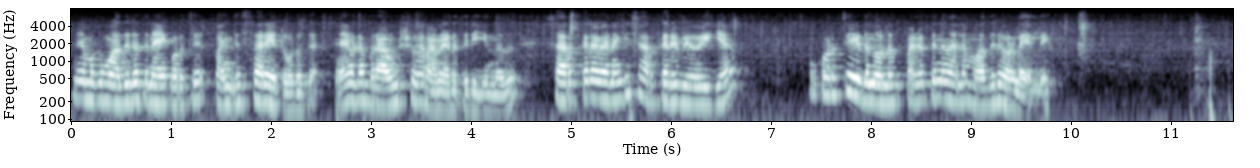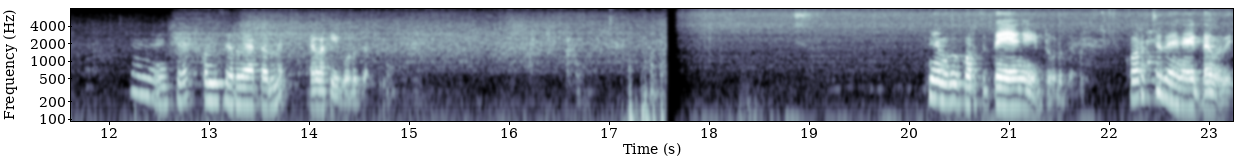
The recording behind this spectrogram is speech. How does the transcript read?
ഇനി നമുക്ക് മധുരത്തിനായി കുറച്ച് പഞ്ചസാര ഇട്ട് കൊടുക്കുക ഞാൻ ഇവിടെ ബ്രൗൺ ഷുഗറാണ് എടുത്തിരിക്കുന്നത്. ശർക്കര വേണമെങ്കിൽ ശർക്കര ഉപയോഗിക്കാം. കുറച്ചേ ഇടുന്നുള്ളൂ. പഴത്തിന് നല്ല മധുരമുള്ളതല്ലേ? ഇച്ചിരി ഒന്ന് ചെറുതായിട്ടൊന്ന് ഇളക്കി കൊടുക്കുക ഇനി നമുക്ക് കുറച്ച് തേങ്ങ ഇട്ട് കൊടുക്കാം. കുറച്ച് തേങ്ങ ഇട്ടാൽ മതി.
